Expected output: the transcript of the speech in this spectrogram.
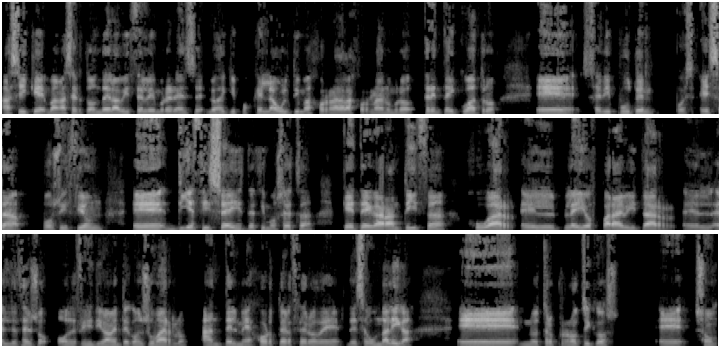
así que van a ser Tondela, Vicela y Morirense los equipos que en la última jornada, la jornada número 34, eh, se disputen pues esa posición 16, decimosexta, que te garantiza jugar el playoff para evitar el, descenso o definitivamente consumarlo ante el mejor tercero de, segunda liga. Eh, nuestros pronósticos eh, son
